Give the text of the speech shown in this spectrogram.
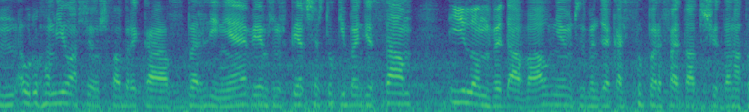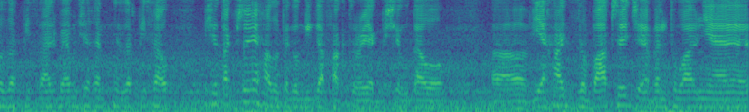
mm, uruchomiła się już fabryka w Berlinie. Wiem, że już pierwsze sztuki będzie sam Elon wydawał. Nie wiem, czy będzie jakaś super feta, czy się da na to zapisać, bo ja bym się chętnie zapisał i się tak przejechał do tego Gigafactory, jakby się udało wjechać, zobaczyć, ewentualnie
